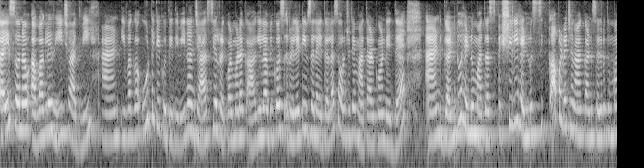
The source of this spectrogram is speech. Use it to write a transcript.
ಓಕೆ ಸೊ ನಾವು ಆವಾಗಲೇ ರೀಚ್ ಆದ್ವಿ ಆ್ಯಂಡ್ ಇವಾಗ ಊಟಕ್ಕೆ ಕೂತಿದ್ದೀವಿ. ನಾನು ಜಾಸ್ತಿ ಅಲ್ಲಿ ರೆಕಾರ್ಡ್ ಮಾಡೋಕ್ಕೆ ಆಗಿಲ್ಲ ಬಿಕಾಸ್ ರಿಲೇಟಿವ್ಸ್ ಎಲ್ಲ ಇದ್ದಲ್ಲ ಸೊ ಅವ್ರ ಜೊತೆ ಮಾತಾಡ್ಕೊಂಡಿದ್ದೆ. ಆ್ಯಂಡ್ ಗಂಡು ಹೆಣ್ಣು ಮಾತ್ರ ಸ್ಪೆಷಲಿ ಹೆಣ್ಣು ಸಿಕ್ಕಾಪಟ್ಟೆ ಚೆನ್ನಾಗಿ ಕಾಣಿಸ್ತಾ ಇದ್ರು ತುಂಬಾ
